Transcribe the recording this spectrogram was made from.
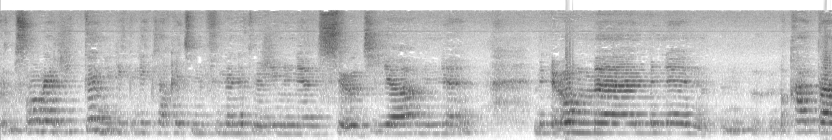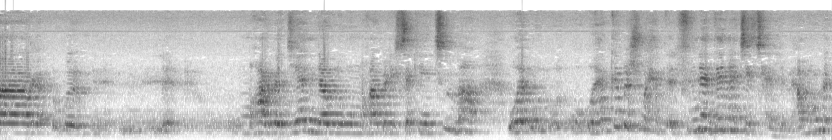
كنت مسرورة جدا اللي تلاقيت من الفنانات ماجي من السعودية من من عمان من قطر ومغاربة ديالنا والمغاربة اللي ساكنين تما. وهكا باش واحد الفنان دائما تيتعلم. عمو ما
